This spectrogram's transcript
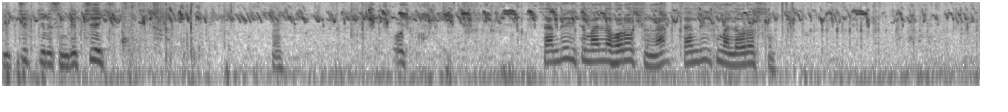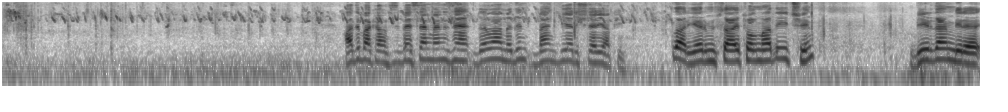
Dipçik gibisin dipçik. Sen büyük ihtimalle horozsun lan. Sen büyük ihtimalle horozsun. Hadi bakalım siz beslenmenize devam edin. Ben diğer işleri yapayım. Yer müsait olmadığı için birdenbire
